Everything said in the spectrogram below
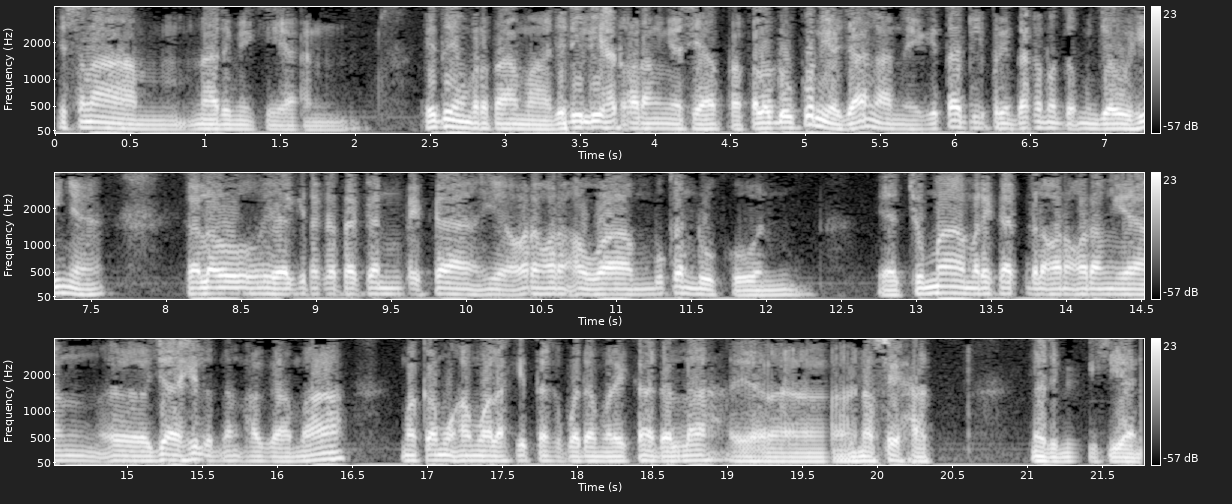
Islam. Nah demikian. Itu yang pertama. Jadi lihat orangnya siapa. Kalau dukun ya jangan ya. Kita diperintahkan untuk menjauhinya kalau ya kita katakan mereka ya orang-orang awam bukan dukun. Ya cuma mereka adalah orang-orang yang uh, jahil tentang agama maka muamalah kita kepada mereka adalah ya nasihat. Nah demikian.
